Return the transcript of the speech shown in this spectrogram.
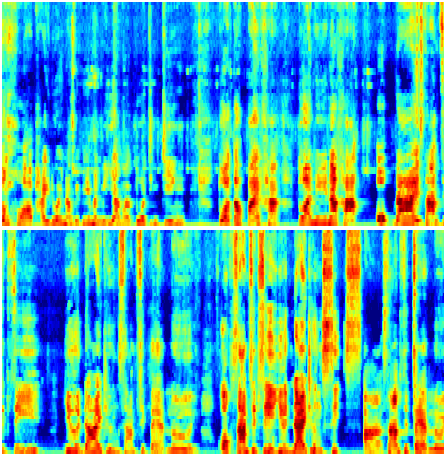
ต้องขออภัยด้วยนะพี่ๆมันมีอย่างละตัวจริง ๆ ตัวต่อไปค่ะ ตัวนี้นะคะ อกได้ 34ยืดได้ถึง 38 เลย อก 34 ยืดได้ถึง4อ่า38 เลย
